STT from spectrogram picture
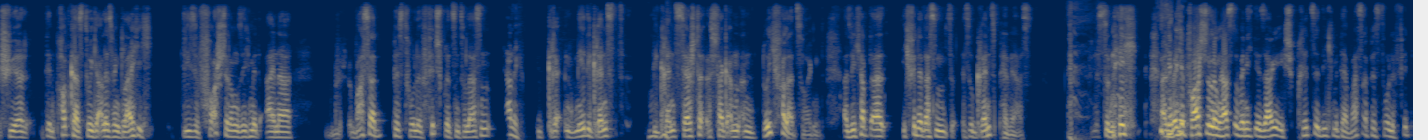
für den Podcast tue ich alles, wenngleich ich diese Vorstellung, sich mit einer Wasserpistole fit spritzen zu lassen, Herrlich. nee, die grenzt, die mhm. grenzt sehr sta stark an, an Durchfall erzeugend. Also ich habe da, ich finde das so grenzpervers. Findest du nicht? Also welche Vorstellung hast du, wenn ich dir sage, ich spritze dich mit der Wasserpistole fit?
